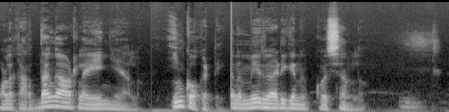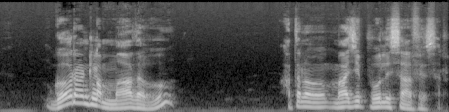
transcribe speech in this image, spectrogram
వాళ్ళకి అర్థం కావట్లే ఏం చేయాలో. ఇంకొకటి మీరు అడిగిన క్వశ్చన్లో. గోరంట్ల మాధవ్ అతను మాజీ పోలీస్ ఆఫీసర్.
